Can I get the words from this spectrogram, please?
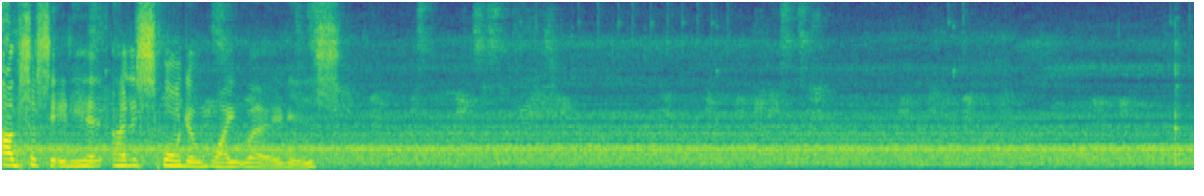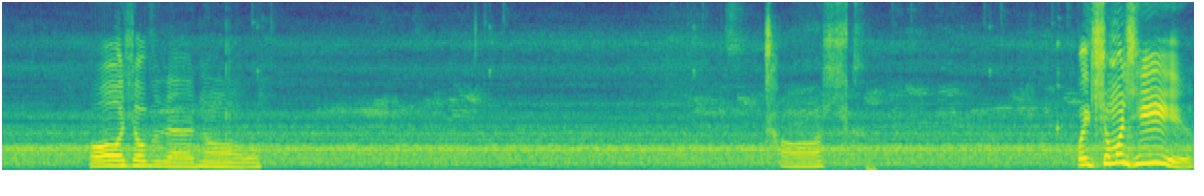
I'm such an idiot. I just spawned it right where it is. Oh, it's over there. No. Task. Wait, someone's here.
